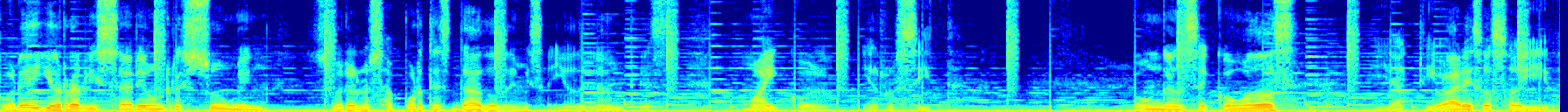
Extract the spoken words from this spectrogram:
Por ello realizaré un resumen sobre los aportes dados de mis ayudantes Michael y Rosita. Pónganse cómodos y activar esos oídos.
